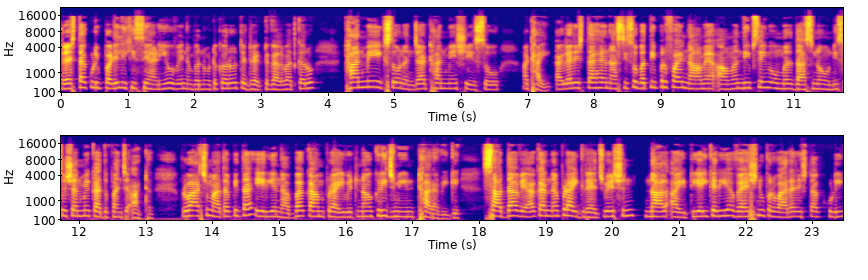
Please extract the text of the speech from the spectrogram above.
ਰਸਤਾ ਕੁੜੀ ਪੜ੍ਹੀ ਲਿਖੀ ਸਿਆਣੀ ਹੋਵੇ ਨੰਬਰ ਨੋਟ ਕਰੋ ਤੇ ਡਾਇਰੈਕਟ ਗੱਲਬਾਤ ਕਰੋ। 98149 98628 ਅਗਲਾ ਰਿਸ਼ਤਾ ਹੈ 7932 ਪ੍ਰੋਫਾਈਲ ਨਾਮ ਹੈ ਅਮਨਦੀਪ ਸਿੰਘ, ਉਮਰ 10 9 1996 ਕੱਦ 5 8 ਪਰਿਵਾਰ ਚ ਮਾਤਾ ਪਿਤਾ ਏਰੀਆ ਨਾਭਾ, ਕੰਮ ਪ੍ਰਾਈਵੇਟ ਨੌਕਰੀ, ਜ਼ਮੀਨ 18 ਵਿਗੇ ਸਾਦਾ ਵਿਆਹ ਕਰਨਾ, ਪੜ੍ਹਾਈ ਗ੍ਰੈਜੂਏਸ਼ਨ ਨਾਲ ਆਈਟੀਆਈ ਕਰੀ ਹੈ ਵੈਸ਼ਨੂ ਪਰਿਵਾਰ ਹੈ, ਰਿਸ਼ਤਾ ਕੁੜੀ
